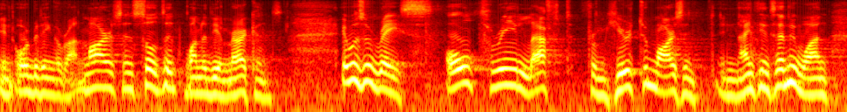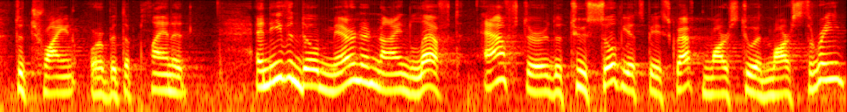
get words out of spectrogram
in orbiting around Mars, and so did one of the Americans. It was a race. All three left from here to Mars in, in 1971 to try and orbit the planet. And even though Mariner 9 left after the two Soviet spacecraft, Mars 2 and Mars 3,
